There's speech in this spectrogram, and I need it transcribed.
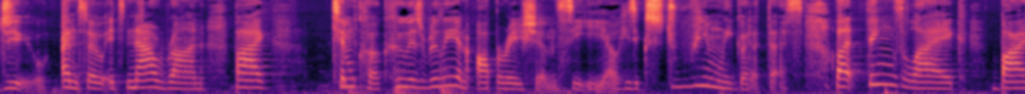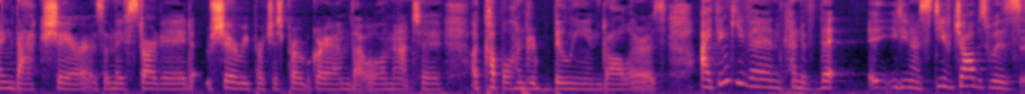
do. And so it's now run by Tim Cook, who is really an operations CEO, he's extremely good at this. But things like buying back shares, and they've started share repurchase program that will amount to a couple hundred billion dollars. I think even kind of the you know, Steve Jobs was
